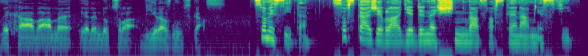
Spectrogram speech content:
necháváme jeden docela výrazný vzkaz. Co myslíte? Co vzkáže vládě dnešní Václavské náměstí?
